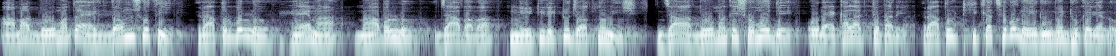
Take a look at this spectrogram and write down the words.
আমার বৌমা তো একদম সতী। রাতুল বলল হ্যাঁ মা। মা বলল, যা বাবা, মেয়েটির একটু যত্ন নিস। যা বৌমাকে সময় দে, ওর একা লাগতে পারে। রাতুল ঠিক আছে বলে রুমে ঢুকে গেল।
